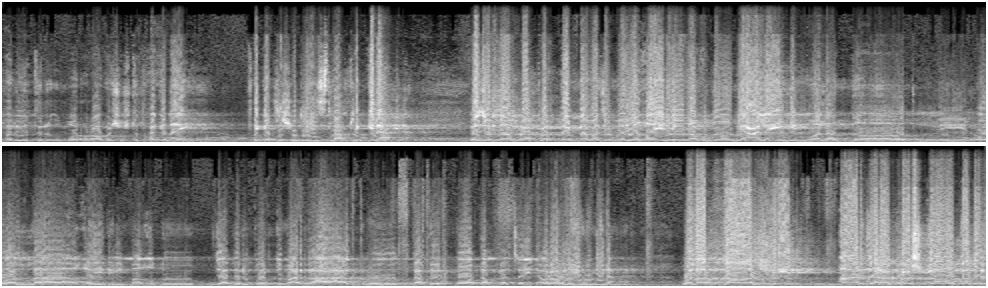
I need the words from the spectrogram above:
শরীয়তের উপর ওরা অবশিষ্ট থাকে নাই। থেকেছে শুধু ইসলাম, ঠিক কিনা? এজন্য আমরা প্রত্যেক নামাজে যাদের উপর তোমার রাগ ক্রোধ তাদের পথ আমরা চাই না। ওরা হলো ইহুদিরা আর যারা ভ্রষ্ট, তাদের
